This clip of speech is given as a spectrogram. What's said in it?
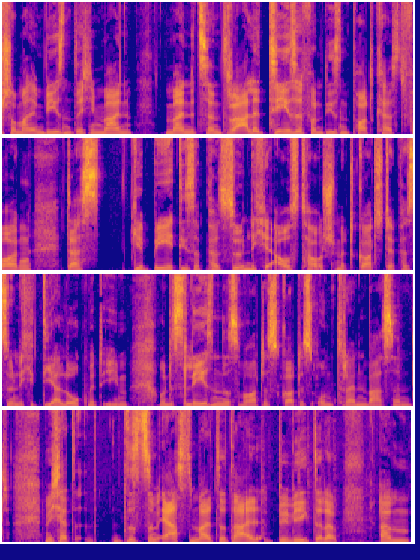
schon mal im Wesentlichen mein, meine zentrale These von diesem Podcast Folgen, dass Gebet, dieser persönliche Austausch mit Gott, der persönliche Dialog mit ihm und das Lesen des Wortes Gottes untrennbar sind. Mich hat das zum ersten Mal total bewegt oder ähm,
